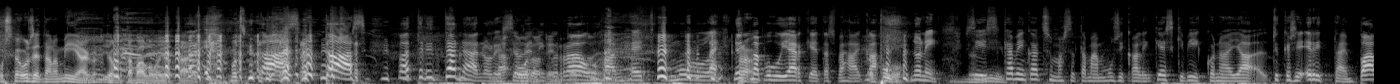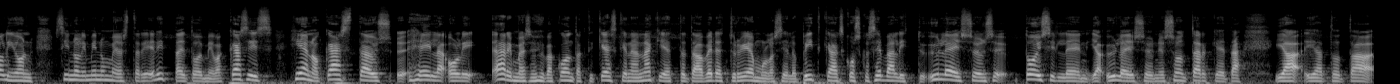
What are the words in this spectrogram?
Usein, usein täällä on Mia, jolta valuu jotain. Mut, Taas, taas. Mä ajattelin, että tänään olisi sellainen odotin niin tota. rauhan hetki mulle. Nyt mä puhun järkeä tässä vähän aikaa. No. No niin, siis kävin katsomassa tämän musikaalin keskiviikkona ja tykkäsin erittäin paljon. Siinä oli minun mielestäni erittäin toimiva käsis, hieno kästäys. Heillä oli äärimmäisen hyvä kontakti keskenään. Näki, että tämä on vedetty riemulla siellä pitkään, koska se välittyy yleisöön, se toisilleen ja yleisöön ja se on tärkeää. Ja, ja tota,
